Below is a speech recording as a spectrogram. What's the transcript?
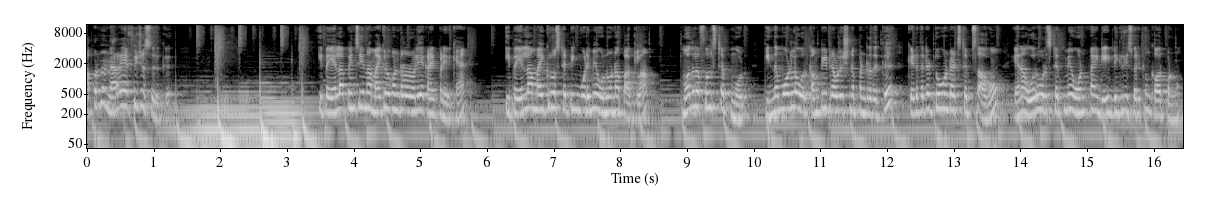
அப்புறம் நிறைய ஃபீச்சர்ஸ் இருக்குது இப்போ எல்லா பின்ஸையும் நான் மைக்ரோ கண்ட்ரோலர் வழியாக கனெக்ட் பண்ணியிருக்கேன். இப்போ எல்லா மைக்ரோ ஸ்டெப்பிங் மோடுமே ஒன்று ஒன்றா பார்க்கலாம். முதல்ல ஃபுல் ஸ்டெப் மோட் இந்த மோடில் ஒரு கம்ப்ளீட் ரெவல்யூஷனை பண்ணுறதுக்கு கிட்டத்தட்ட டூ ஹண்ட்ரட் ஸ்டெப்ஸ் ஆகும். ஏன்னா ஒரு ஒரு ஸ்டெப்புமே ஒன் பாயிண்ட் எயிட் டிகிரிஸ் வரைக்கும் கவர் பண்ணும்.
